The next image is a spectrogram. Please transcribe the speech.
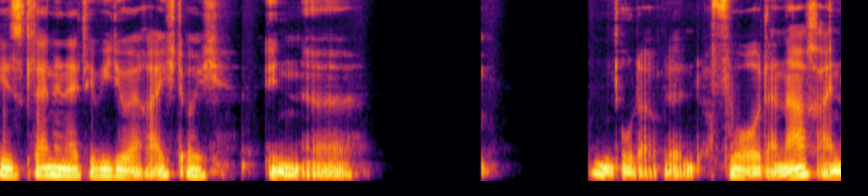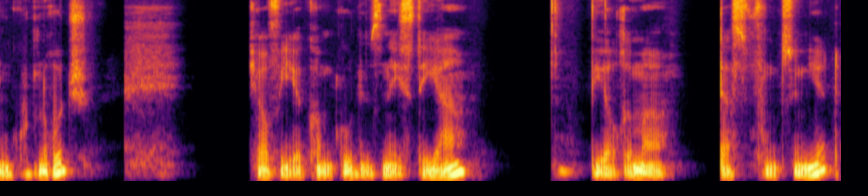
dieses kleine nette Video erreicht euch in äh, oder äh, vor oder nach einem guten Rutsch. Ich hoffe, ihr kommt gut ins nächste Jahr, wie auch immer das funktioniert.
